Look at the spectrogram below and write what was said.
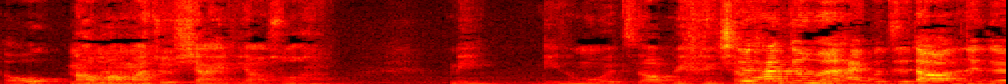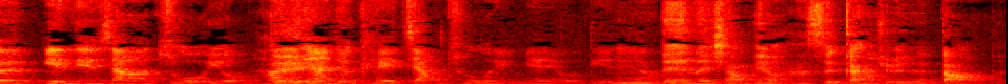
哦，然后妈妈就吓一跳，说：“ 你你怎么会知道变电箱？”所以他根本还不知道那个变电箱的作用，他竟然就可以讲出里面有电。嗯，但是那小朋友他是感觉得到的，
